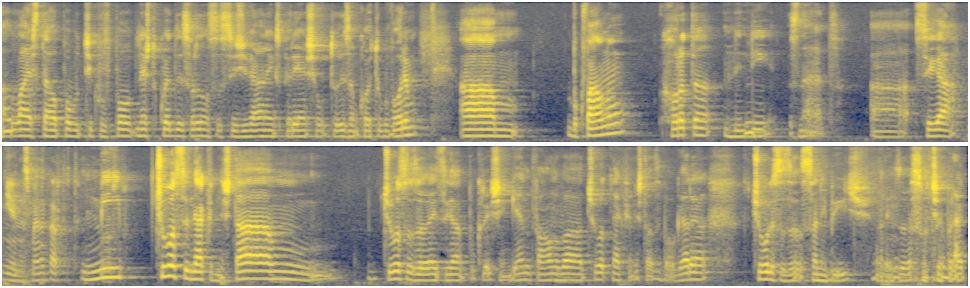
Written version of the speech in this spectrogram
лайфстайл, по-бутиков, по нещо, което да е свързано с изживяване, experiential туризъм, който говорим. А, буквално хората не ни знаят. А, сега, Ние не сме на картата. ми, чува се някакви неща, чува се за, ей сега, покрай Шенген, това, онова, чуват някакви неща за България, чували са за Sunny Beach, нали, за случая брак,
